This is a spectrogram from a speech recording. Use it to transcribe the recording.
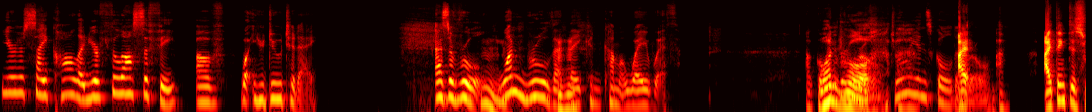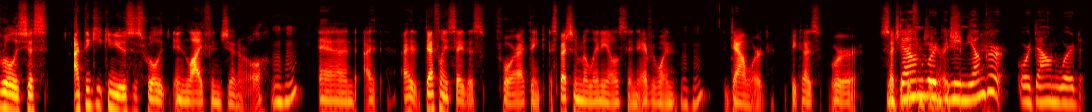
your psychology your philosophy of what you do today as a rule hmm. one rule that mm-hmm. they can come away with a golden one rule, rule. julian's golden I, rule i think this rule is just I think you can use this rule in life in general. Mm-hmm. And I, I definitely say this for, I think, especially millennials and everyone mm-hmm. downward because we're such downward, a different generation. You mean younger or downward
